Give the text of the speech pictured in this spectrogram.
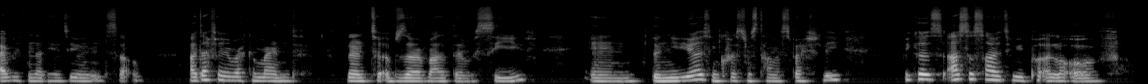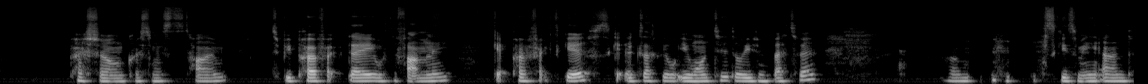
everything that you're doing. So I definitely recommend learn to observe rather than receive in the New Year's and Christmas time especially because as society we put a lot of pressure on Christmas time to be perfect day with the family get perfect gifts, get exactly what you wanted or even better. Um, excuse me, and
